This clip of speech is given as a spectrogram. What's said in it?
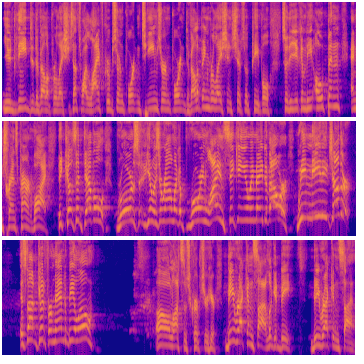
You need to develop relationships. That's why life groups are important, teams are important, developing relationships with people so that you can be open and transparent. Why? Because the devil roars, you know, he's around like a roaring lion seeking whom he may devour. We need each other. It's not good for man to be alone. Oh, lots of scripture here. Be reconciled. Look at B. Be reconciled.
